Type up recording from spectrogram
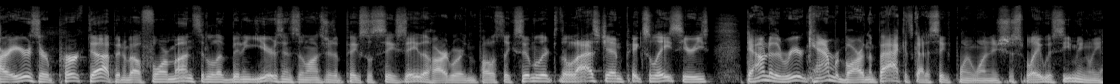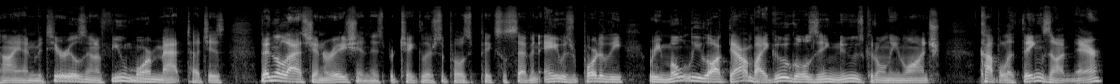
Our ears are perked up. In about four months, it'll have been a year since the launch of the Pixel 6a. The hardware in the post looks similar to the last gen Pixel A series, down to the rear camera bar in the back. It's got a 6.1 inch display with seemingly high end materials and a few more matte touches than the last generation. This particular supposed Pixel 7a was reportedly remotely locked down by Google. Zing News could only launch a couple of things on there.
